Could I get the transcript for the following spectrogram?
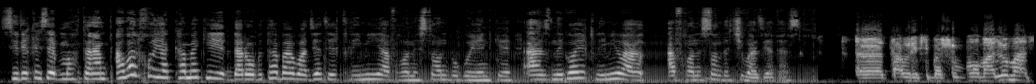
صدیقی سب محترم اول خو یک کمکی در رابطه با وضعیت اقلیمی افغانستان بگوین که از نگاه اقلیمی و افغانستان در چی وضعیت است؟ طوری که به شما معلوم است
